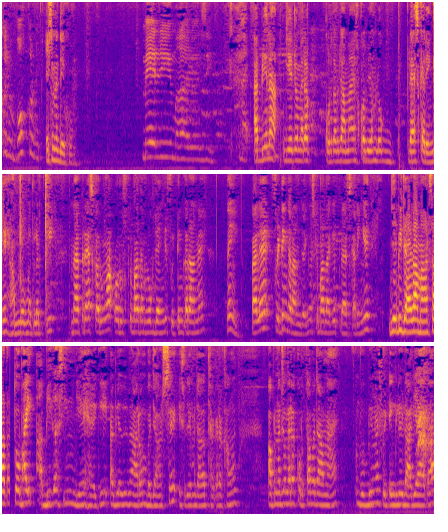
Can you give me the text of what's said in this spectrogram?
करूँ वो करूँ। इसमें देखो। मेरी मर्ज़ी। अभी ना ये जो मेरा कुर्ता पजामा है इसको अभी हम लोग प्रेस करेंगे। हम लोग मतलब कि मैं प्रेस करूँगा और उसके बाद हम लोग जाएँगे फिटिंग कराने। नहीं पहले फिटिंग कराने जाएँगे उसके बाद आगे प्रेस करेंगे। ये भी जाएगा हमारे साथ। तो भाई अभी का सीन ये है कि अभी अभी मैं आ रहा हूँ बाज़ार से इसलिए मैं ज़्यादा थक रखा हूँ। अपना जो मेरा कुर्ता पजामा है वो भी मैं फिटिंग के लिए डाल आया था।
